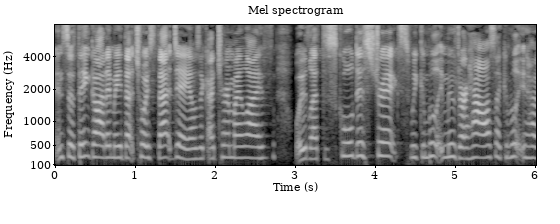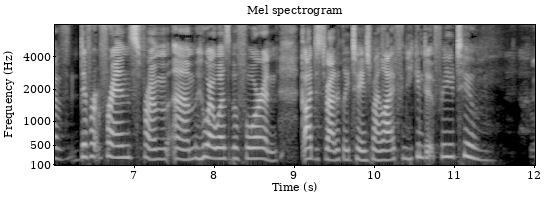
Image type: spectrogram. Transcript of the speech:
And so thank God I made that choice that day. I was like, I turned my life. We left the school districts. We completely moved our house. I completely have different friends from um, who I was before. And God just radically changed my life. And he can do it for you too.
